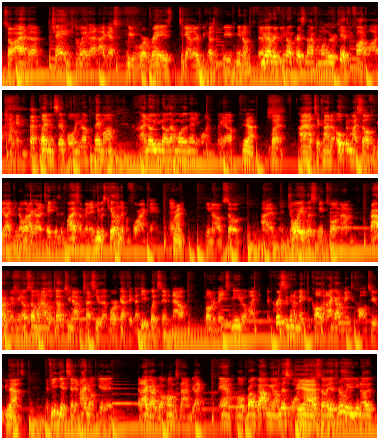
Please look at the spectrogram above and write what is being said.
So I had to change the way that I guess we were raised together because we, you know, yeah. you uh, ever, if you know Chris and I from when we were kids, we fought a lot. I mean, plain and simple, you know, hey mom, I know you know that more than anyone, you know? Yeah. But I had to kind of open myself and be like, you know what, I got to take his advice. I mean, and he was killing it before I came. And, right. You know, so I enjoy listening to him and I'm proud of him. You know, someone I look up to now because I see that work ethic that he puts in and now motivates me. I'm like, if Chris is gonna make the call, then I gotta make the call too. Because yeah. if he gets it and I don't get it, then I gotta go home tonight and be like, damn, little bro got me on this one. Yeah. You know? So it's really, you know,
